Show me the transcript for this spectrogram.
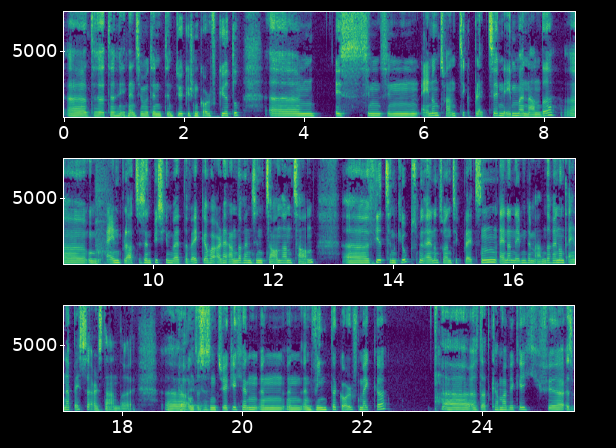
äh, der, der, ich nenne es immer den, den türkischen Golfgürtel, ähm, es sind, sind 21 Plätze nebeneinander. Äh, und ein Platz ist ein bisschen weiter weg, aber alle anderen sind Zaun an Zaun. Äh, 14 Clubs mit 21 Plätzen, einer neben dem anderen und einer besser als der andere. Äh, und das ist uns wirklich ein, ein, ein, ein Wintergolf-Mecker. Äh, also dort kann man wirklich für, also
